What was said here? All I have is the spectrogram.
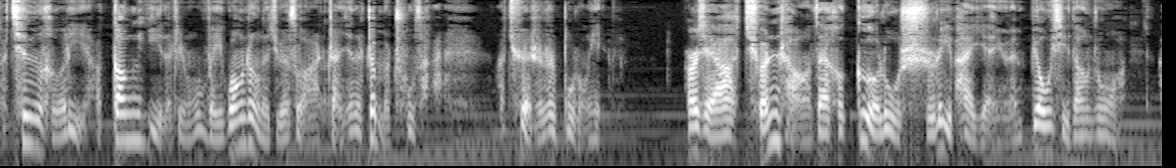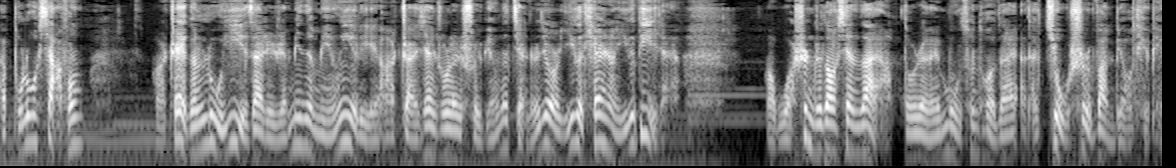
啊、亲和力啊、刚毅的这种伪光正的角色啊，展现的这么出彩啊，确实是不容易。而且啊，全场在和各路实力派演员飙戏当中啊，还不落下风，啊，这跟陆毅在这《人民的名义》里啊展现出来的水平，那简直就是一个天上一个地下呀！啊，我甚至到现在啊，都认为木村拓哉他就是腕表铁平，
